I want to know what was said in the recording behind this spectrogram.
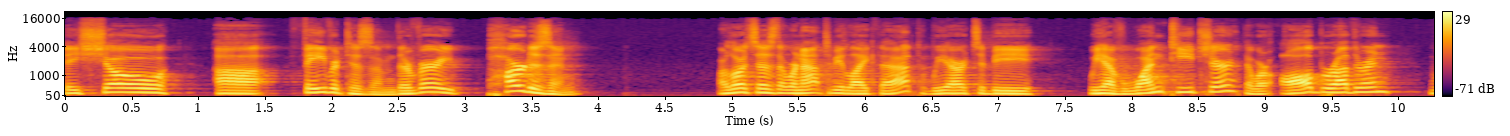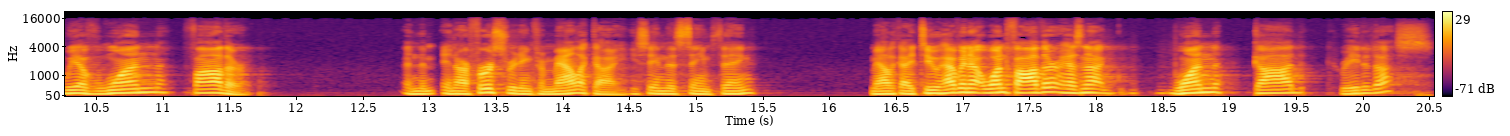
They show uh, favoritism. They're very partisan. Our Lord says that we're not to be like that. We are to be. We have one teacher. That we're all brethren. We have one Father. And in our first reading from Malachi, he's saying the same thing. Malachi 2 Have we not one Father? Has not one God created us?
